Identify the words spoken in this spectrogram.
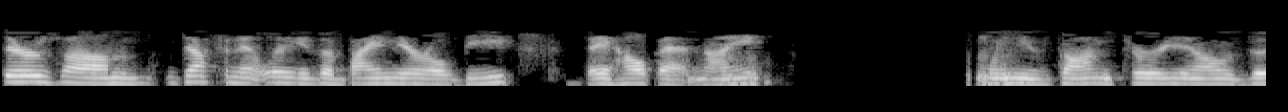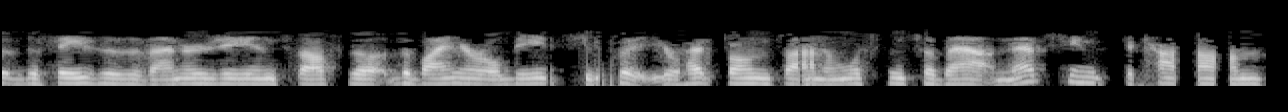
There's um definitely the binaural beats. They help at night. Mm-hmm. When you've gone through, you know, the the phases of energy and stuff, the the binaural beats, you put your headphones on and listen to that, and that seems to calm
